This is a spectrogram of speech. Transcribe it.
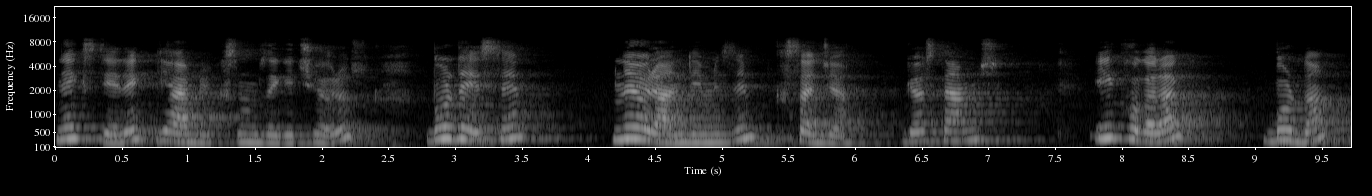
Next diyerek diğer bir kısmımıza geçiyoruz. Burada ise ne öğrendiğimizi kısaca göstermiş. İlk olarak burada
